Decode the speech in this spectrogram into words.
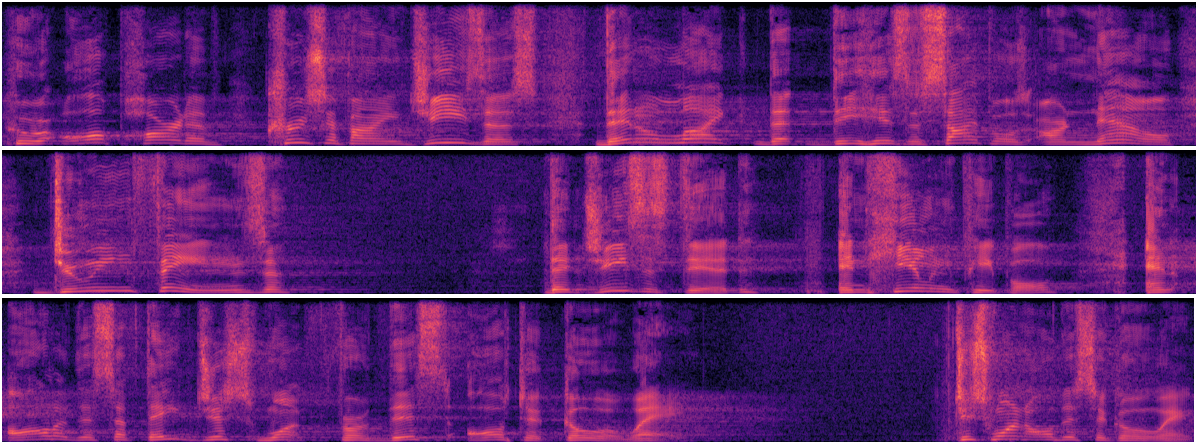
who were all part of crucifying Jesus, they don't like that the, his disciples are now doing things that Jesus did in healing people and all of this stuff. They just want for this all to go away. Just want all this to go away.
